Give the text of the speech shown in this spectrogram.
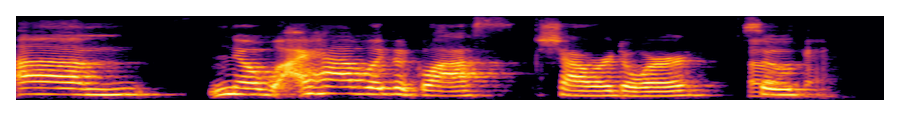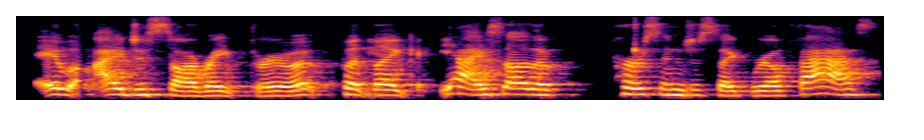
Um, no, I have like a glass shower door. Oh, So okay. it, I just saw right through it. But like, yeah, I saw the person just like real fast.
